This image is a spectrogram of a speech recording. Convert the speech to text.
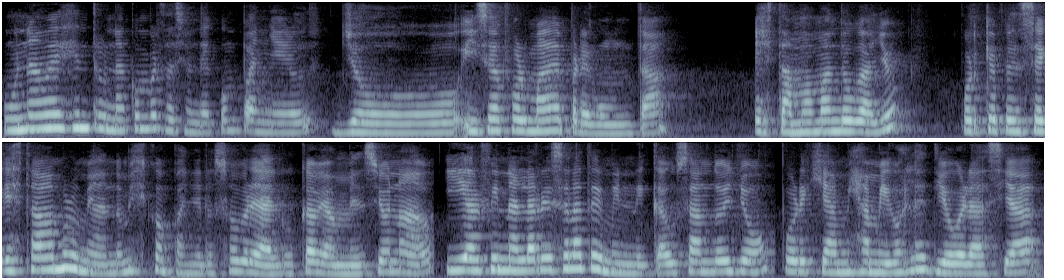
una vez entre una conversación de compañeros yo hice forma de pregunta ¿está mamando gallo? Porque pensé que estaban bromeando mis compañeros sobre algo que habían mencionado y al final la risa la terminé causando yo porque a mis amigos les dio gracia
